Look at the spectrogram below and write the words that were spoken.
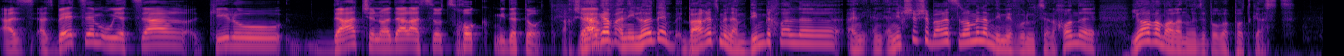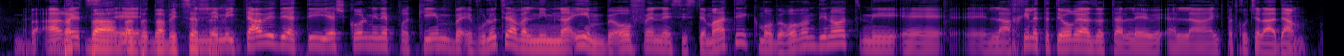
אז, אז בעצם הוא יצר כאילו דת שנועדה לעשות צחוק מדתות. עכשיו... ואגב, אני לא יודע, בארץ מלמדים בכלל, אני, אני, אני חושב שבארץ לא מלמדים אבולוציה, נכון? יואב אמר לנו את זה פה בפודקאסט. בארץ, אה, בבית ספר. למיטב ידיעתי, יש כל מיני פרקים באבולוציה, אבל נמנעים באופן אה, סיסטמטי, כמו ברוב המדינות, מלהכיל אה, את התיאוריה הזאת על, על ההתפתחות של האדם. Mm.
